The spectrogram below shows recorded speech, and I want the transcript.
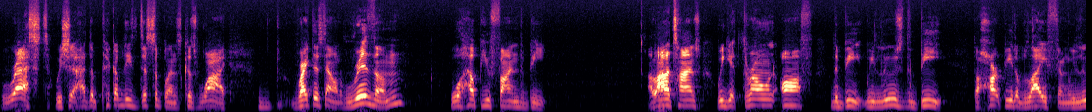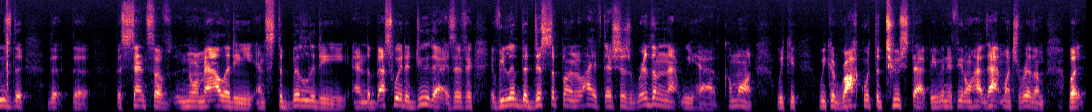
rest. We should have to pick up these disciplines because why? Write this down. Rhythm will help you find the beat. A lot of times we get thrown off the beat. We lose the beat, the heartbeat of life, and we lose the, the, the, the sense of normality and stability. And the best way to do that is if, if we live the disciplined life, there's this rhythm that we have. Come on. We could, we could rock with the two step, even if you don't have that much rhythm. But,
